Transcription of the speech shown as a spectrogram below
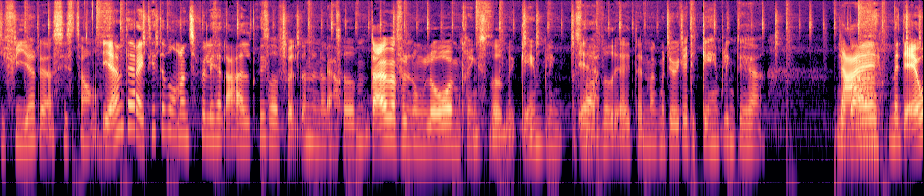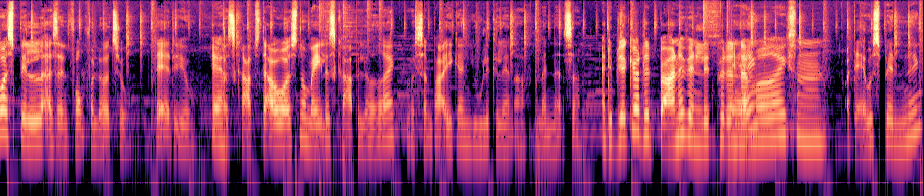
de fire der sidste år. ja, det er rigtigt. Det ved man selvfølgelig heller aldrig. Så havde forældrene nok Ja. taget dem. Der er i hvert fald nogle love omkring sådan noget med gambling og sådan ja. noget, ved jeg, i Danmark. Men det er jo ikke rigtig gambling, det her. Det er Nej, bare- men det er jo at spille altså en form for lotto. Det er det jo. Ja. Og skrabs. Der er jo også normale skrabelodder, ikke? Som bare ikke er en julekalender. Men altså... Og det bliver gjort lidt børnevenligt på den Ja, der ikke? måde, ikke? Sådan, Og det er jo spændende, ikke?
